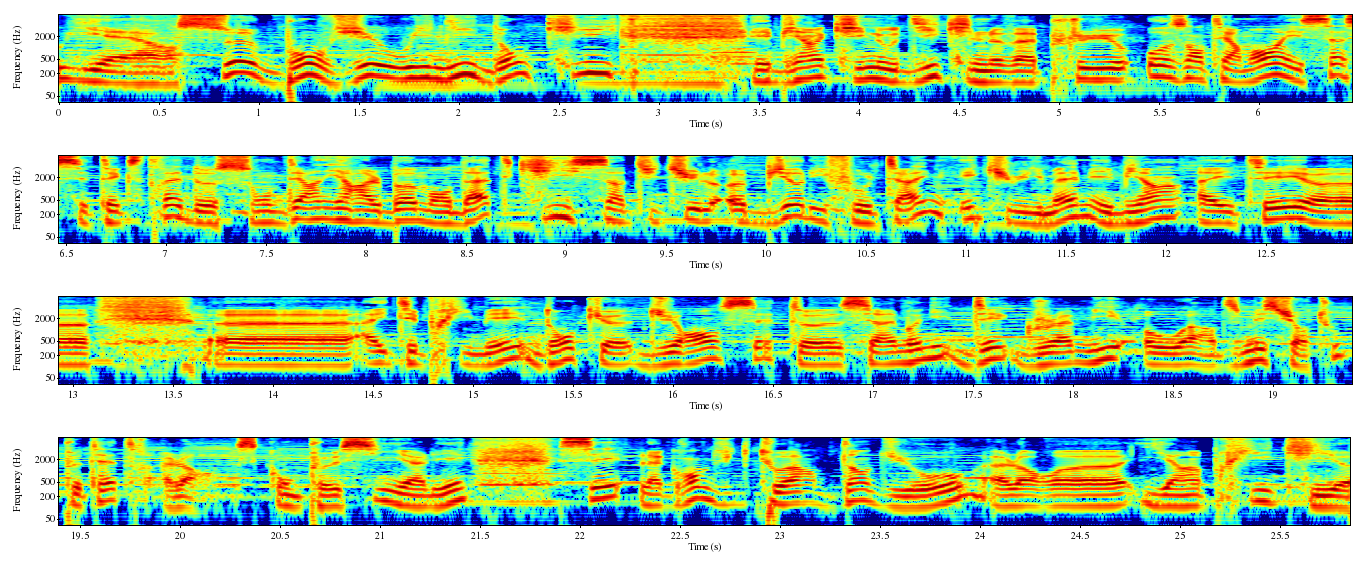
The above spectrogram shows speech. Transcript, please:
hier. Ce bon vieux Willy, donc, qui eh bien, qui nous dit qu'il ne va plus aux enterrements. Et ça, c'est extrait de son dernier album en date qui s'intitule A Beautiful Time et qui lui-même eh bien, a, été, euh, euh, primé donc, euh, durant cette cérémonie des Grammy Awards. Mais surtout, peut-être, alors, ce qu'on peut signaler, c'est la grande victoire d'un duo. Alors, il y a un prix qui,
